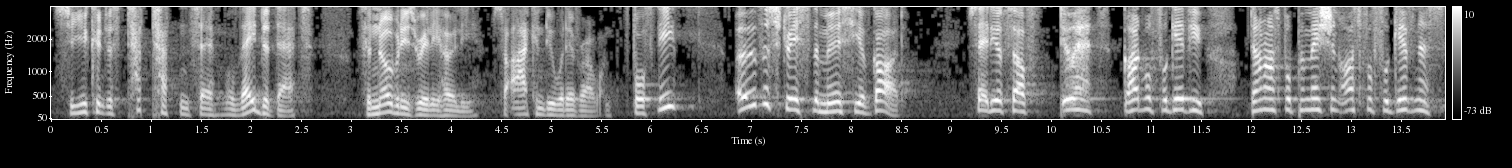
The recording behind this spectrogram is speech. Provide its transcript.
So you can just tut tut and say, well, they did that. So nobody's really holy. So I can do whatever I want. Fourthly, overstress the mercy of God. Say to yourself, do it. God will forgive you. Don't ask for permission, ask for forgiveness.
